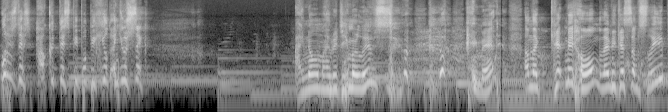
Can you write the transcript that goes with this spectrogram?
What is this? How could these people be healed and you're sick? I know my Redeemer lives. Amen. I'm like, get me home, let me get some sleep.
